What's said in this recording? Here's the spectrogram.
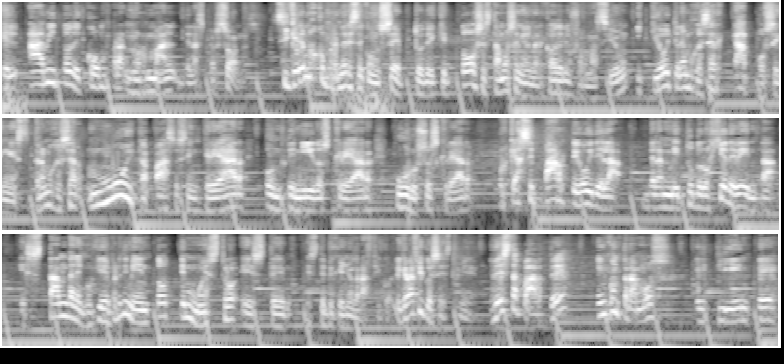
el hábito de compra normal de las personas. Si queremos comprender este concepto de que todos estamos en el mercado de la información y que hoy tenemos que ser capos en esto, tenemos que ser muy capaces en crear contenidos, crear cursos, crear, porque hace parte hoy de la, de la metodología de venta estándar en cualquier emprendimiento, te muestro este, este pequeño gráfico. El gráfico es este, miren. De esta parte encontramos el cliente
